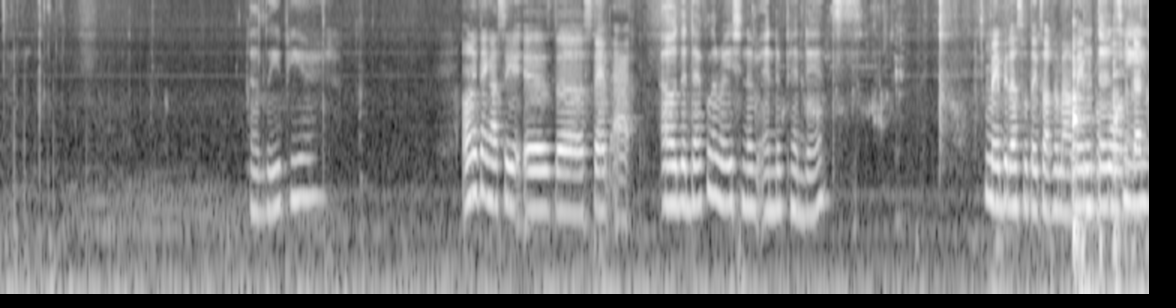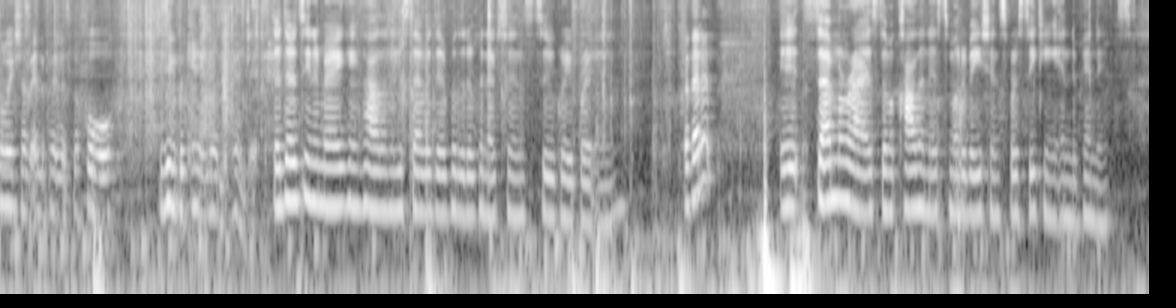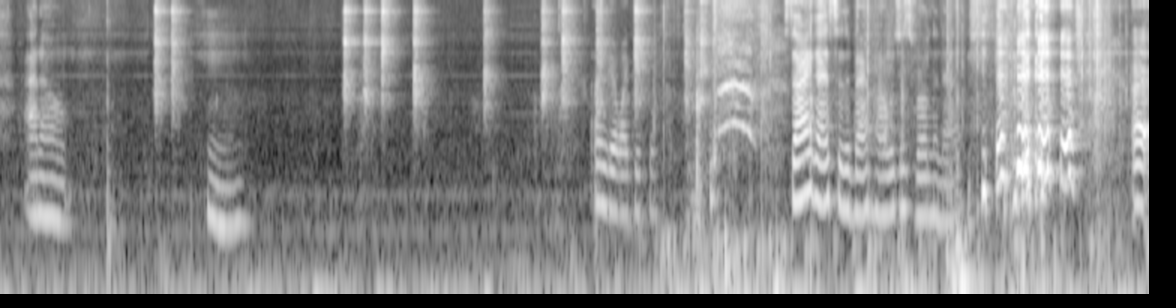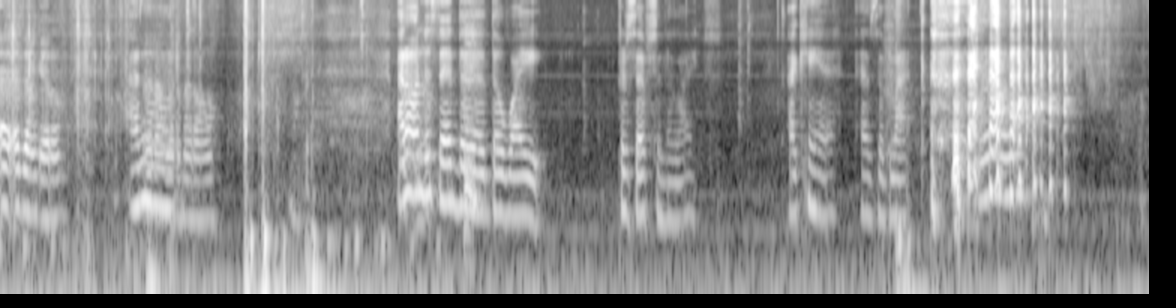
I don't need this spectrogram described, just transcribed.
A leap year? Only thing I see is the Stamp Act. Oh, the Declaration of Independence. Maybe that's what they're talking about. Maybe The before 13 the Declaration of Independence, before we became independent. The 13 American colonies severed their political connections to Great Britain. But that it. It summarized the colonists' motivations for seeking independence. I don't. Hmm. I don't get white people. Sorry, guys, to the background. We're just rolling out. I, I I don't get them. I I don't. don't get them at all. I don't understand the the white perception of life. I can't as a black.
